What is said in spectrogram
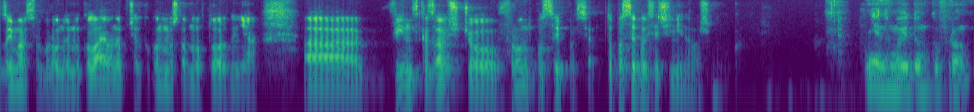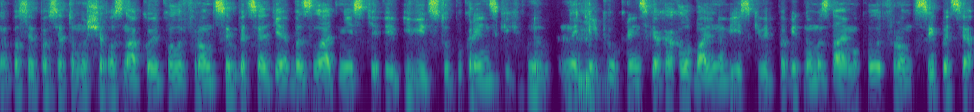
займався обороною Миколаєва на початку повномасштабного вторгнення. Е, Він сказав, що фронт посипався. То посипався чи ні, на вашу думку? Ні, на мою думку, фронт не посипався, тому що ознакою, коли фронт сипеться, є безладність і відступ українських, ну не тільки українських, а глобально військ. Відповідно, ми знаємо, коли фронт сипеться.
